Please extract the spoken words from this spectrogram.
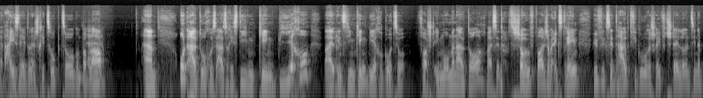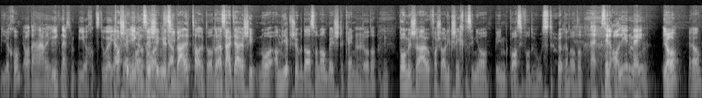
man weiß nicht und er ist ein bisschen zurückgezogen und bla bla. Ja. Ähm, und auch durchaus auch solche Stephen King Bücher, weil in Stephen King Büchern geht es ja fast immer um einen Autor. Ich weiß nicht, ob das schon mal aufgefallen ist, aber extrem häufig sind Hauptfiguren Schriftsteller in seinen Büchern. Ja, da haben wir irgendetwas mit Büchern zu tun. Ja, Fast ja, immer. Das so ist irgendwie etwas, seine ja. Welt halt, oder? Er sagt ja, er schreibt nur am liebsten über das, was er am besten kennt, oder? Darum ist auch fast alle Geschichten sind ja bei ihm quasi vor den Haustüren, oder? Äh, Sind alle in Main? Ja, ja.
